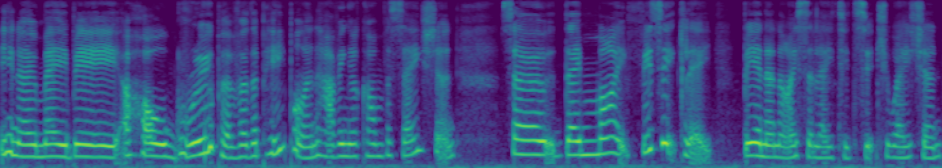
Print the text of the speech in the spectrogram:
you know, maybe a whole group of other people and having a conversation. So they might physically be in an isolated situation,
